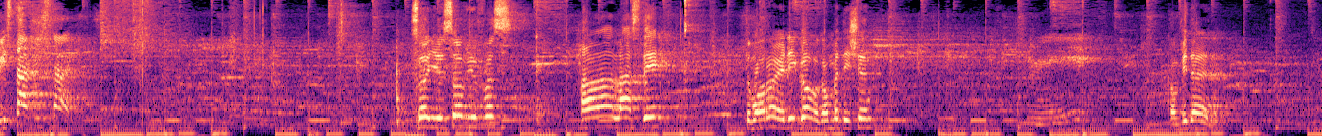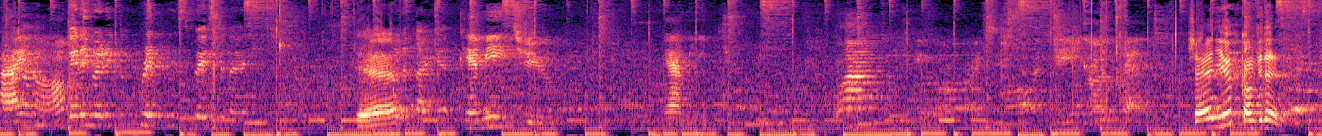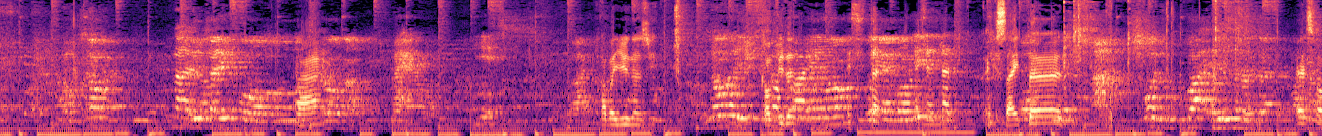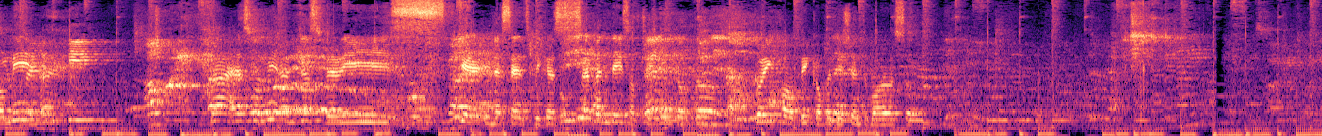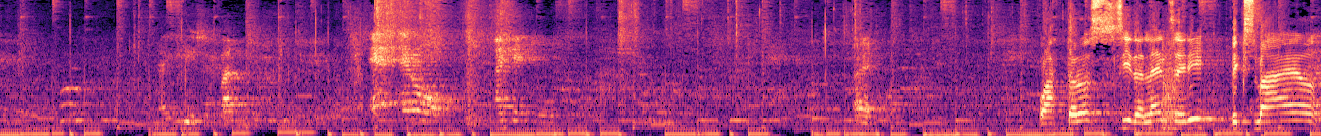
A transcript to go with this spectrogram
Restart, restart. So Yusuf, you first. How last day? Tomorrow already go for competition. Great. Confident. Kind of. Getting ready to print his face tonight. Yeah. target. Okay, me too. Yeah, me too. One, Sharon, you confident? Also, Nah, are you ready for Ah. Yes. How about you, Nazrin? No, it's Confident? Excited. Excited. As for me, uh, as for me, I'm just very scared in a sense because seven days of training total, going for a big competition tomorrow. So Wah, terus see the lens already, big smile.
